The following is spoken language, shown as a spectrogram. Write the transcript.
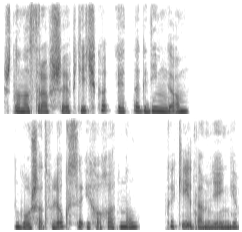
что насравшая птичка — это к деньгам. Гош отвлекся и хохотнул. Какие там деньги?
